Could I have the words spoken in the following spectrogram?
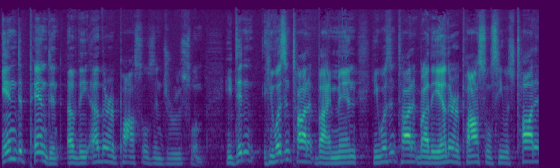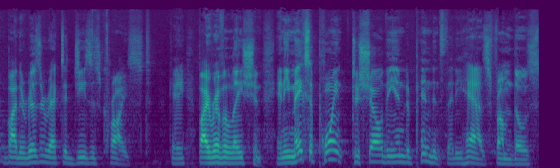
independent of the other apostles in Jerusalem. He didn't he wasn't taught it by men, he wasn't taught it by the other apostles, he was taught it by the resurrected Jesus Christ okay, by revelation. And he makes a point to show the independence that he has from those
